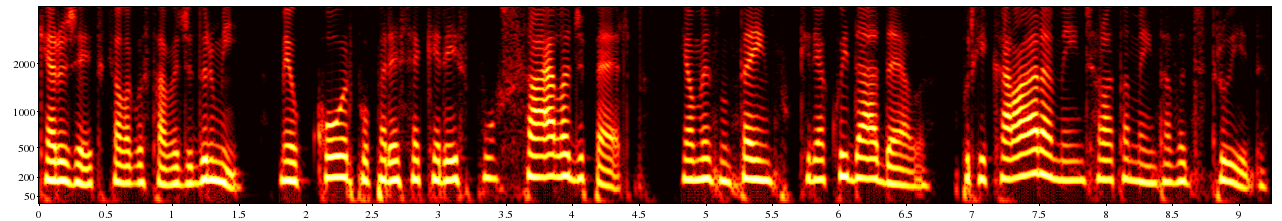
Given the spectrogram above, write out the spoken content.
que era o jeito que ela gostava de dormir. Meu corpo parecia querer expulsar ela de perto, e ao mesmo tempo queria cuidar dela, porque claramente ela também estava destruída.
